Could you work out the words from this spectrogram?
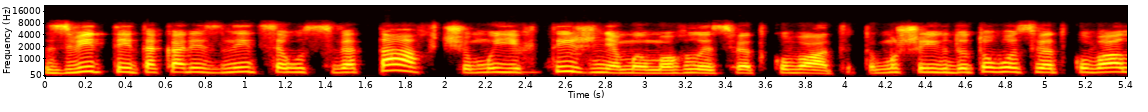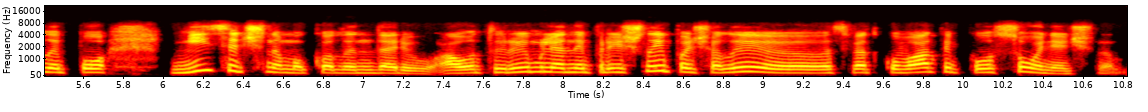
Звідти і така різниця у святах, чому їх тижнями могли святкувати, тому що їх до того святкували по місячному календарю, а от римляни прийшли і почали е, святкувати по сонячному.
